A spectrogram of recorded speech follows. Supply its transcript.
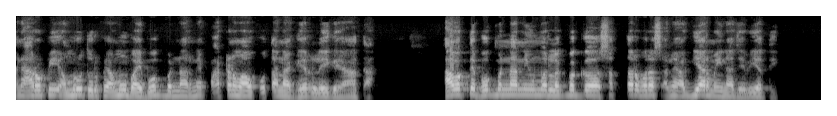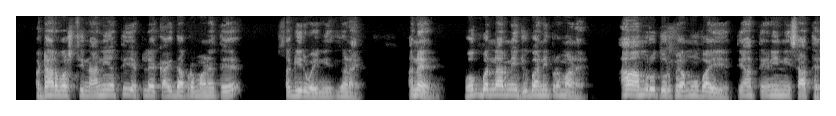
અને આરોપી અમૃત ઉર્ફે અમુભાઈ ભોગ બનનારને પાટણ વાવ પોતાના ઘેર લઈ ગયા હતા. આ વખતે ભોગ બનનારની ઉંમર લગભગ સત્તર વર્ષ અને અગિયાર મહિના જેવી હતી. અઢાર વર્ષથી નાની હતી એટલે કાયદા પ્રમાણે તે સગીર વયની ગણાય. અને ભોગ બનનારની જુબાની પ્રમાણે આ અમૃત ઉર્ફે અમુભાઈએ ત્યાં તેણીની સાથે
